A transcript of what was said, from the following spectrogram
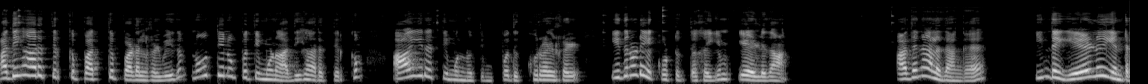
அதிகாரத்திற்கு பத்து பாடல்கள் வீதம் நூற்றி முப்பத்தி மூணு அதிகாரத்திற்கும் ஆயிரத்தி முன்னூற்றி முப்பது குரல்கள் இதனுடைய கூட்டுத்தொகையும் ஏழு தான் அதனால தாங்க இந்த ஏழு என்ற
